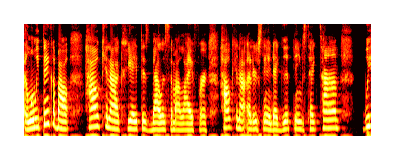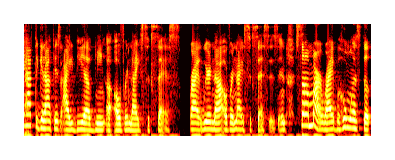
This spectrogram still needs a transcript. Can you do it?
And when we think about how can I create this balance in my life or how can I understand that good things take time, we have to get out this idea of being an overnight success, right? We're not overnight successes and some are, right? But who wants to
